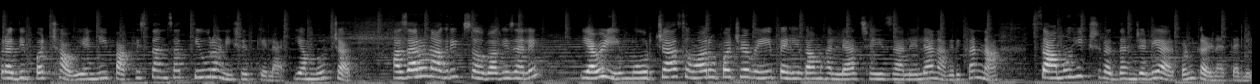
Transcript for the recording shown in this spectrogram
प्रदीप पच्छाव यांनी पाकिस्तानचा तीव्र निषेध केला. या मोर्चात हजारो नागरिक सहभागी झाले. यावेळी मोर्चा समारोपाच्या वेळी पेहलगाम हल्ल्यात शहीद झालेल्या नागरिकांना सामूहिक श्रद्धांजली अर्पण करण्यात आली.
